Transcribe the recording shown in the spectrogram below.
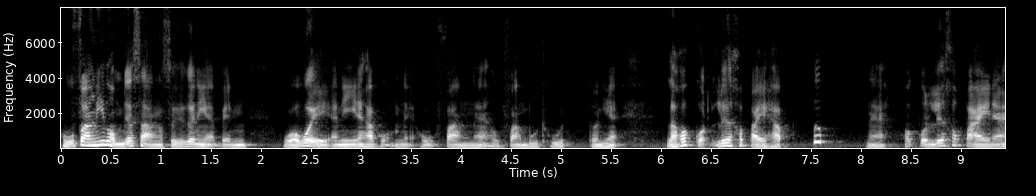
หูฟังที่ผมจะสั่งซื้อกันเนี่ยเป็นหัวเว่ยอันนี้นะครับผมเนี่ยหูฟังนะหูฟังบลูทูธตัวเนี้ยเราก็กดเลือกเข้าไปครับปุ๊บนะพอกดเลือกเข้าไปนะ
